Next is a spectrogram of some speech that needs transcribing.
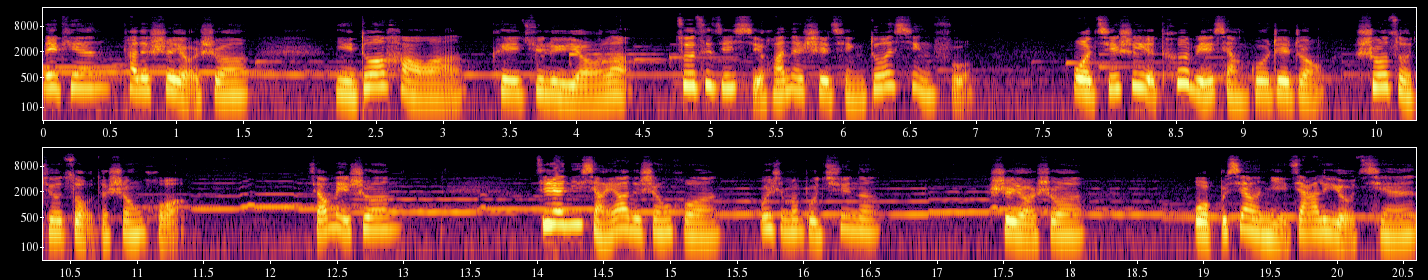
那天他的室友说：“你多好啊，可以去旅游了，做自己喜欢的事情，多幸福。”我其实也特别想过这种说走就走的生活。小美说：“既然你想要的生活，为什么不去呢？”室友说：“我不像你家里有钱，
